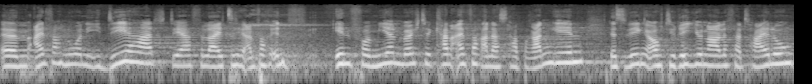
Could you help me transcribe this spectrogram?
ähm, einfach nur eine Idee hat, der vielleicht sich einfach in, informieren möchte, kann einfach an das Hub rangehen. Deswegen auch die regionale Verteilung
